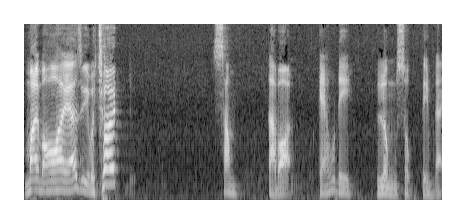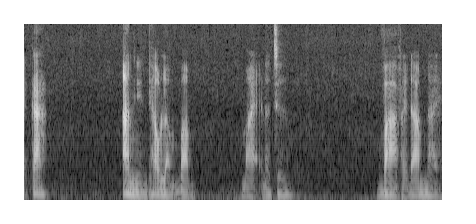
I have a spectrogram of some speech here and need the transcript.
Mày mà ho hé gì mà chết. Xong, Cả bọn kéo đi, Lùng sục tìm đại ca. An nhìn theo lẩm bẩm. Mẹ nó chứ. Và phải đám này.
